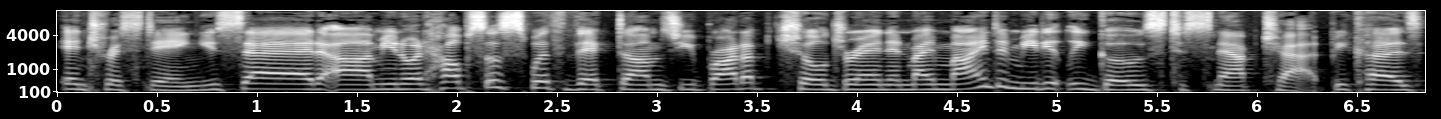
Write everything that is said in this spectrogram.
interesting. You said, um, you know, it helps us with victims. You brought up children, and my mind immediately goes to Snapchat because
